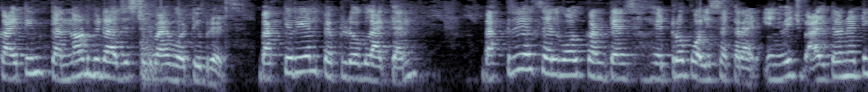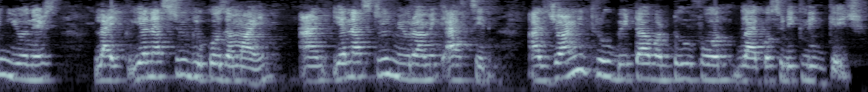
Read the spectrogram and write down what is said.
Chitin cannot be digested by vertebrates. Bacterial peptidoglycan Bacterial cell wall contains heteropolysaccharide in which alternating units like N-acetyl-glucosamine and N-acetyl-muramic acid are joined through beta-1,2,4 glycosidic linkage.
